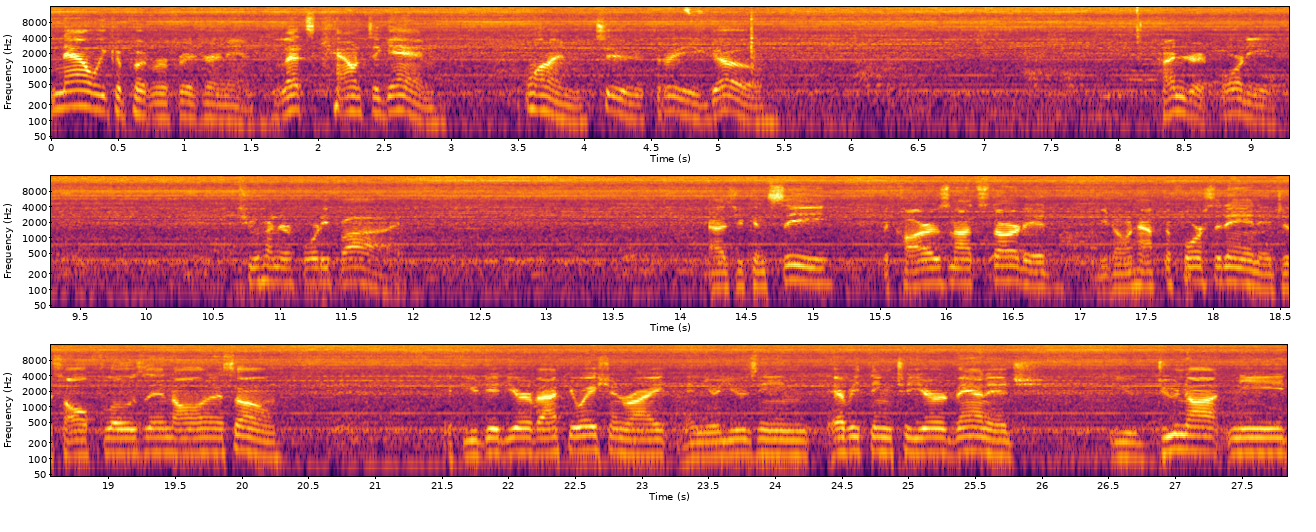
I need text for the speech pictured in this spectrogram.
Now we could put refrigerant in. Let's count again. One, two, three, go. 140 245 as you can see the car is not started. You don't have to force it in. It just all flows in all on its own. If you did your evacuation right and you're using everything to your advantage you do not need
